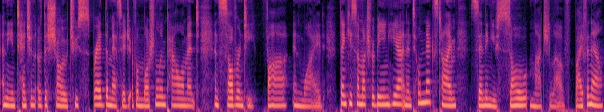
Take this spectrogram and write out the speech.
and the intention of the show to spread the message of emotional empowerment and sovereignty far and wide. Thank you so much for being here. And until next time, sending you so much love. Bye for now.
